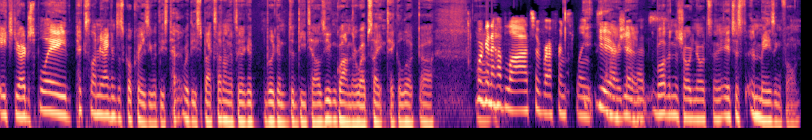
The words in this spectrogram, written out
HDR display, Pixel. I mean, I can just go crazy with these te- with these specs. I don't know if have to get really into details. You can go on their website and take a look. Uh, we're um, going to have lots of reference links. Yeah, yeah. Notes. Well, then the show notes, it's just an amazing phone.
